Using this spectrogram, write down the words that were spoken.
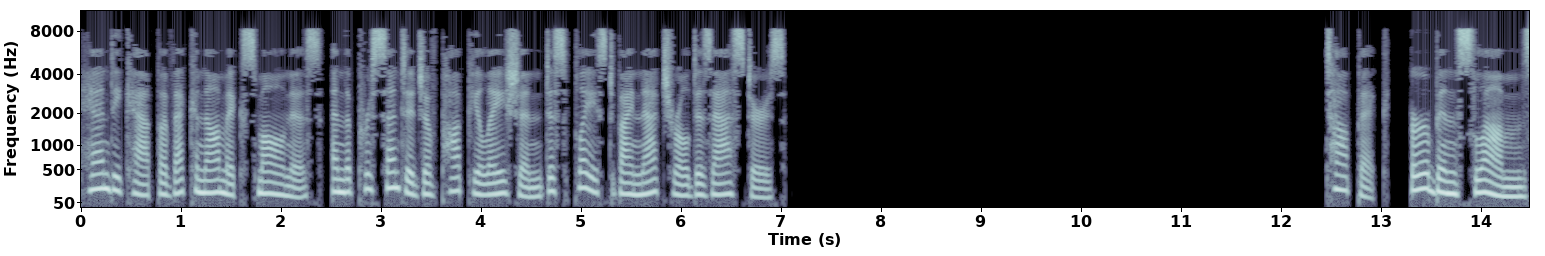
handicap of economic smallness, and the percentage of population displaced by natural disasters. Urban slums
